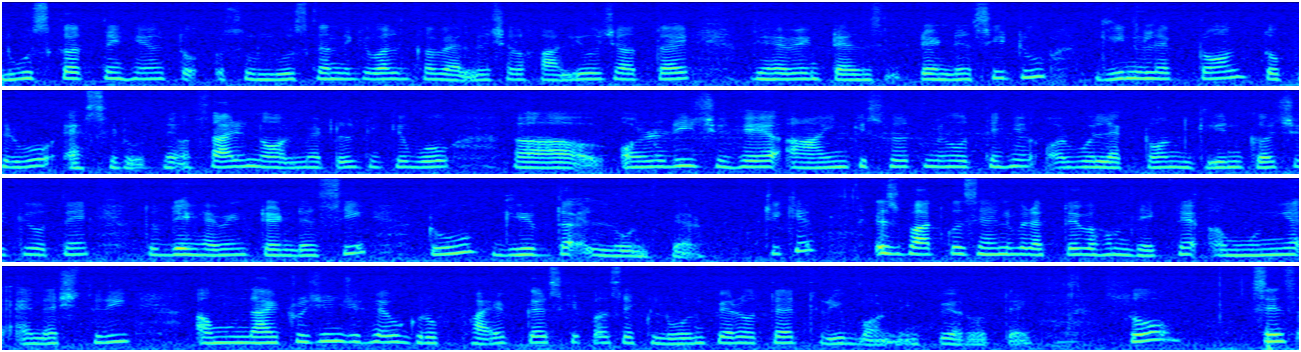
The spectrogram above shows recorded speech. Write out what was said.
लूज़ करते हैं तो उसको लूज़ करने के बाद उनका वैलेंस शेल खाली हो जाता है। They having tendency to gain electron तो फिर वो एसिड होते हैं। और सारे नॉन मेटल क्योंकि वो ऑलरेडी जो है आइन की सूरत में होते हैं और वो इलेक्ट्रॉन गेन कर चुके होते हैं। तो they having tendency to give the lone pair ठीक है? इस बात को जहन में रखते हुए हम देखते हैं ammonia N H three nitrogen जो है वो ग्रुप फाइव का इसके पास एक लोन पेयर होता है थ्री बॉन्डिंग पेयर होते हैं। सो so, since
